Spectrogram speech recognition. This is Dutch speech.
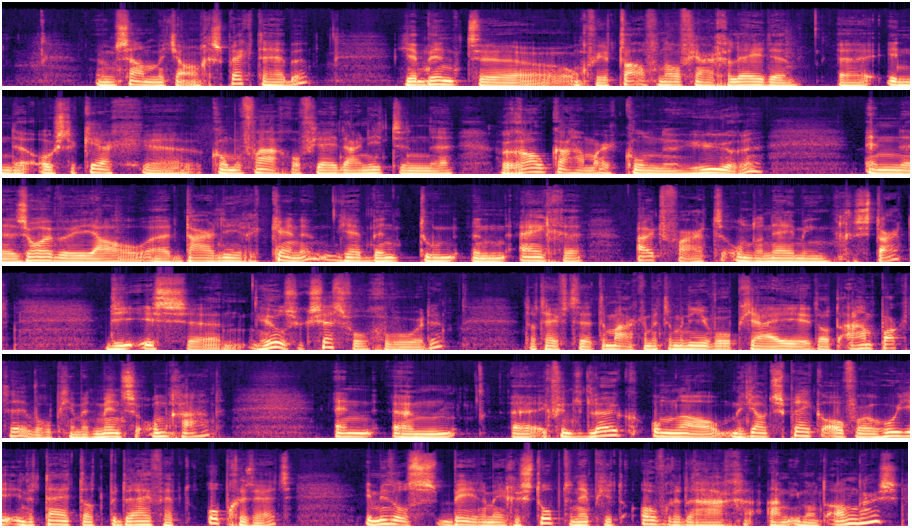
Om samen met jou een gesprek te hebben. Je bent ongeveer 12,5 jaar geleden in de Oosterkerk eh, komen vragen of jij daar niet een eh, rouwkamer kon eh, huren. En eh, zo hebben we jou eh, daar leren kennen. Jij bent toen een eigen uitvaartonderneming gestart. Die is eh, heel succesvol geworden. Dat heeft eh, te maken met de manier waarop jij dat aanpakte, waarop je met mensen omgaat. En ehm, eh, ik vind het leuk om nou met jou te spreken over hoe je in de tijd dat bedrijf hebt opgezet. Inmiddels ben je ermee gestopt en heb je het overgedragen aan iemand anders.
